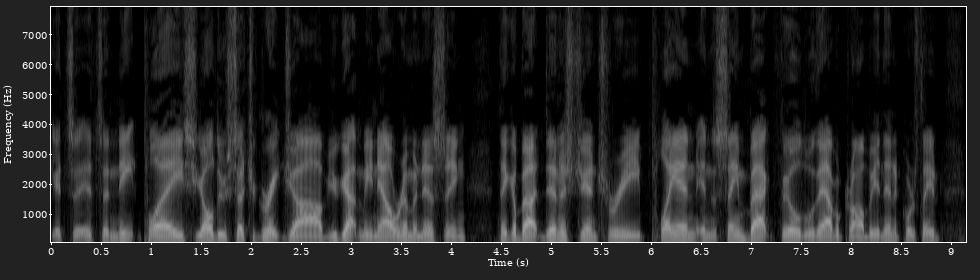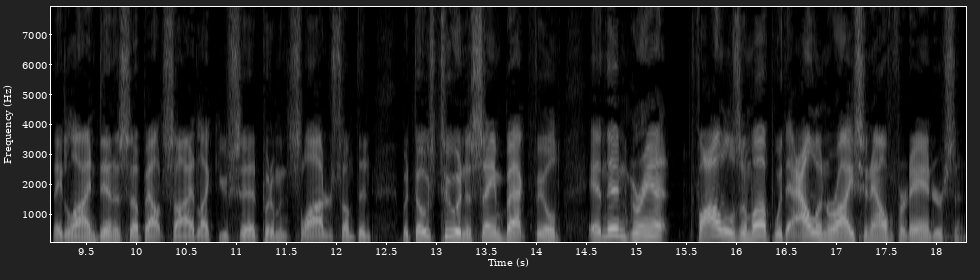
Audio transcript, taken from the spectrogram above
it's a, it's a neat place. Y'all do such a great job. You got me now reminiscing. Think about Dennis Gentry playing in the same backfield with Abercrombie, and then of course they they line Dennis up outside, like you said, put him in the slot or something. But those two in the same backfield, and then Grant follows them up with Allen Rice and Alfred Anderson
